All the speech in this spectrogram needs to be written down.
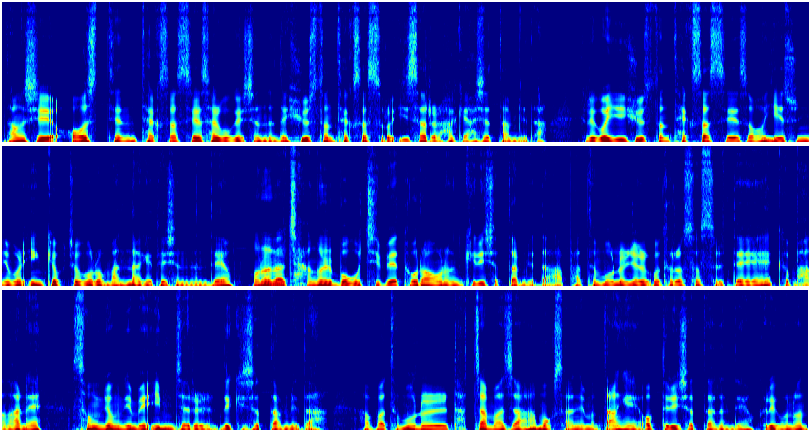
당시 어스틴 텍사스에 살고 계셨는데 휴스턴 텍사스로 이사를 하게 하셨답니다. 그리고 이 휴스턴 텍사스에서 예수님을 인격적으로 만나게 되셨는데요. 어느 날 장을 보고 집에 돌아오는 길이셨답니다. 아파트 문을 열고 들어섰을 때에 그 방 안에 성령님의 임재를 느끼셨답니다. 아파트 문을 닫자마자 목사님은 땅에 엎드리셨다는데요. 그리고는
